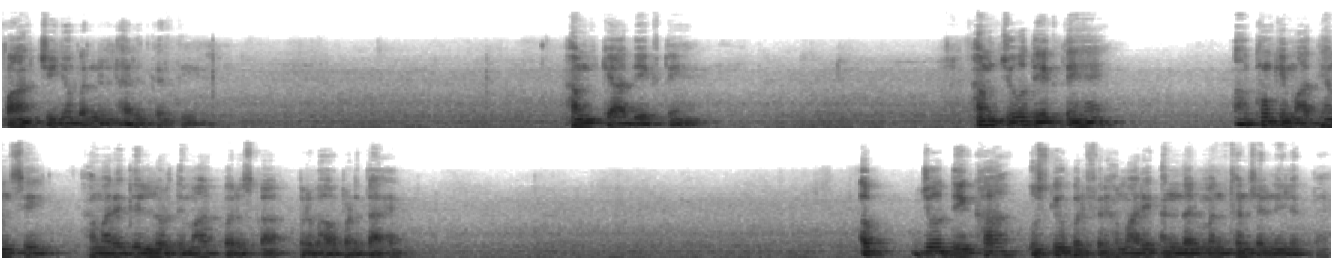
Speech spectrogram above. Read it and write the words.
पाँच चीज़ों पर निर्धारित करती है। हम क्या देखते हैं? हम जो देखते हैं, आँखों के माध्यम से हमारे दिल और दिमाग पर उसका प्रभाव पड़ता है। जो देखा, उसके ऊपर फिर हमारे अंदर मंथन चलने लगता है।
